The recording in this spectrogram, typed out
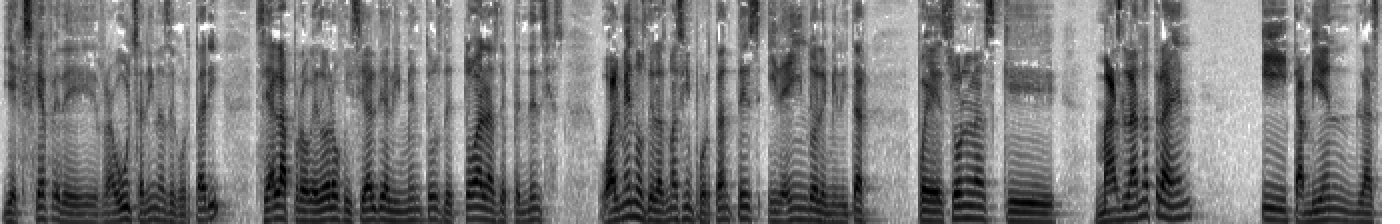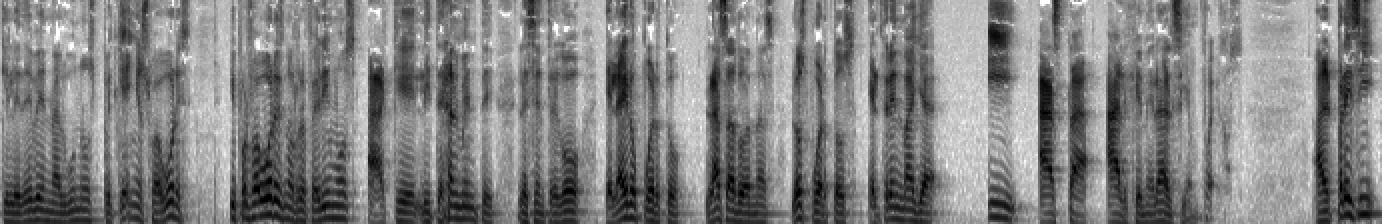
y ex jefe de Raúl Salinas de Gortari, sea la proveedora oficial de alimentos de todas las dependencias, o al menos de las más importantes y de índole militar, pues son las que más lana traen y también las que le deben algunos pequeños favores. Y por favores nos referimos a que literalmente les entregó el aeropuerto, las aduanas, los puertos, el tren Maya y hasta al general Cienfuegos. Al Presi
